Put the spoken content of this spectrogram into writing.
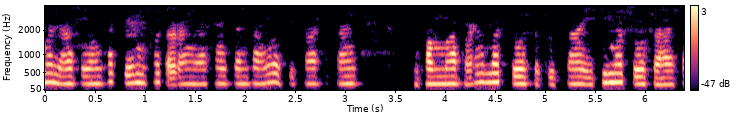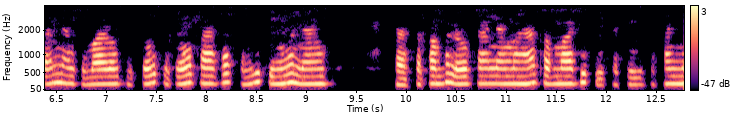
มนาสวังทักเกมุขตรังอาคังจันทังวสิตาติตังสุภมาปรมัตโตสกุตาอิทิมัตโตสหสันนังกุมารโลติโสตโสภาคัสมิติงวนัง สัสพัมพโลกานังมหาธรรมาทิติสติปัพพันเน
